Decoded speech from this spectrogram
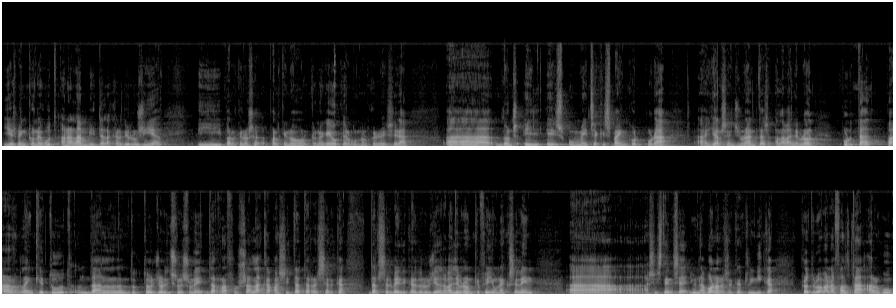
i és ben conegut en l'àmbit de la cardiologia. I pel que no, pel que no el conegueu, que algú no el coneixerà, eh, doncs ell és un metge que es va incorporar eh, ja als anys 90 a la Vall d'Hebron portat per la inquietud del doctor Jordi Soler Soler de reforçar la capacitat de recerca del Servei de Cardiologia de la Vall d'Hebron, que feia una excel·lent eh, assistència i una bona recerca clínica, però trobaven a faltar algú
